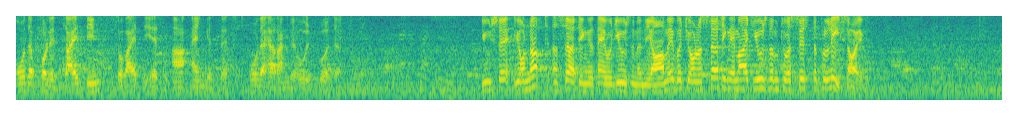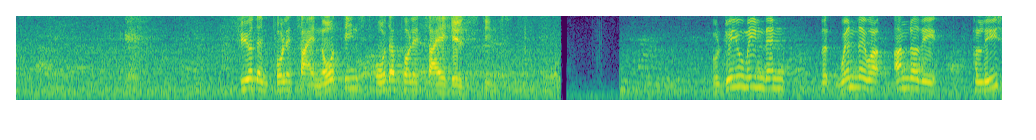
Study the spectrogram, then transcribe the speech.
oder Polizeidienst, soweit die SA eingesetzt oder herangeholt wurde. You say you're not asserting that they would use them in the army, but you're asserting they might use them to assist the police, are you? Für den Polizeinotdienst oder Polizeihilfsdienst. Well, do you mean then that when they were under the police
